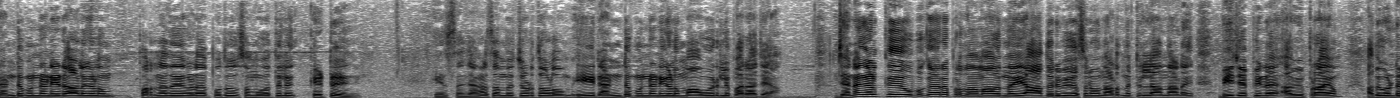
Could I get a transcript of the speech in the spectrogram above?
രണ്ട് മുന്നണിയുടെ ആളുകളും പറഞ്ഞത് ഇവിടെ പൊതു സമൂഹത്തിൽ കേട്ട് കഴിഞ്ഞു. ഈ ഞങ്ങളെ സംബന്ധിച്ചിടത്തോളം ഈ രണ്ട് മുന്നണികളും മാവൂരിൽ പരാജയമാണ് ജനങ്ങൾക്ക് ഉപകാരപ്രദമാകുന്ന യാതൊരു വികസനവും നടന്നിട്ടില്ല എന്നാണ് ബി ജെ പിയുടെ അഭിപ്രായം. അതുകൊണ്ട്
